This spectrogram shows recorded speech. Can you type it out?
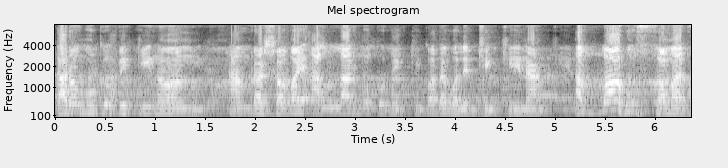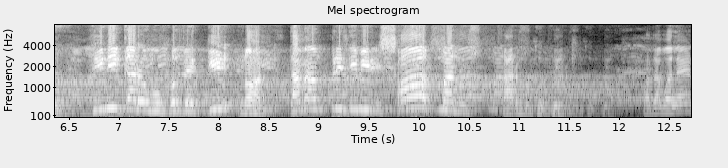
কারও মুখপেক্ষী নন। আমরা সবাই আল্লাহর মুখপেক্ষী, কথা বলেন ঠিক কি না আল্লাহ সমাদ, তিনি কারও মুখপেক্ষী নন। তাম পৃথিবীর সব মানুষ তার মুখপেক্ষী। কথা বলেন?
